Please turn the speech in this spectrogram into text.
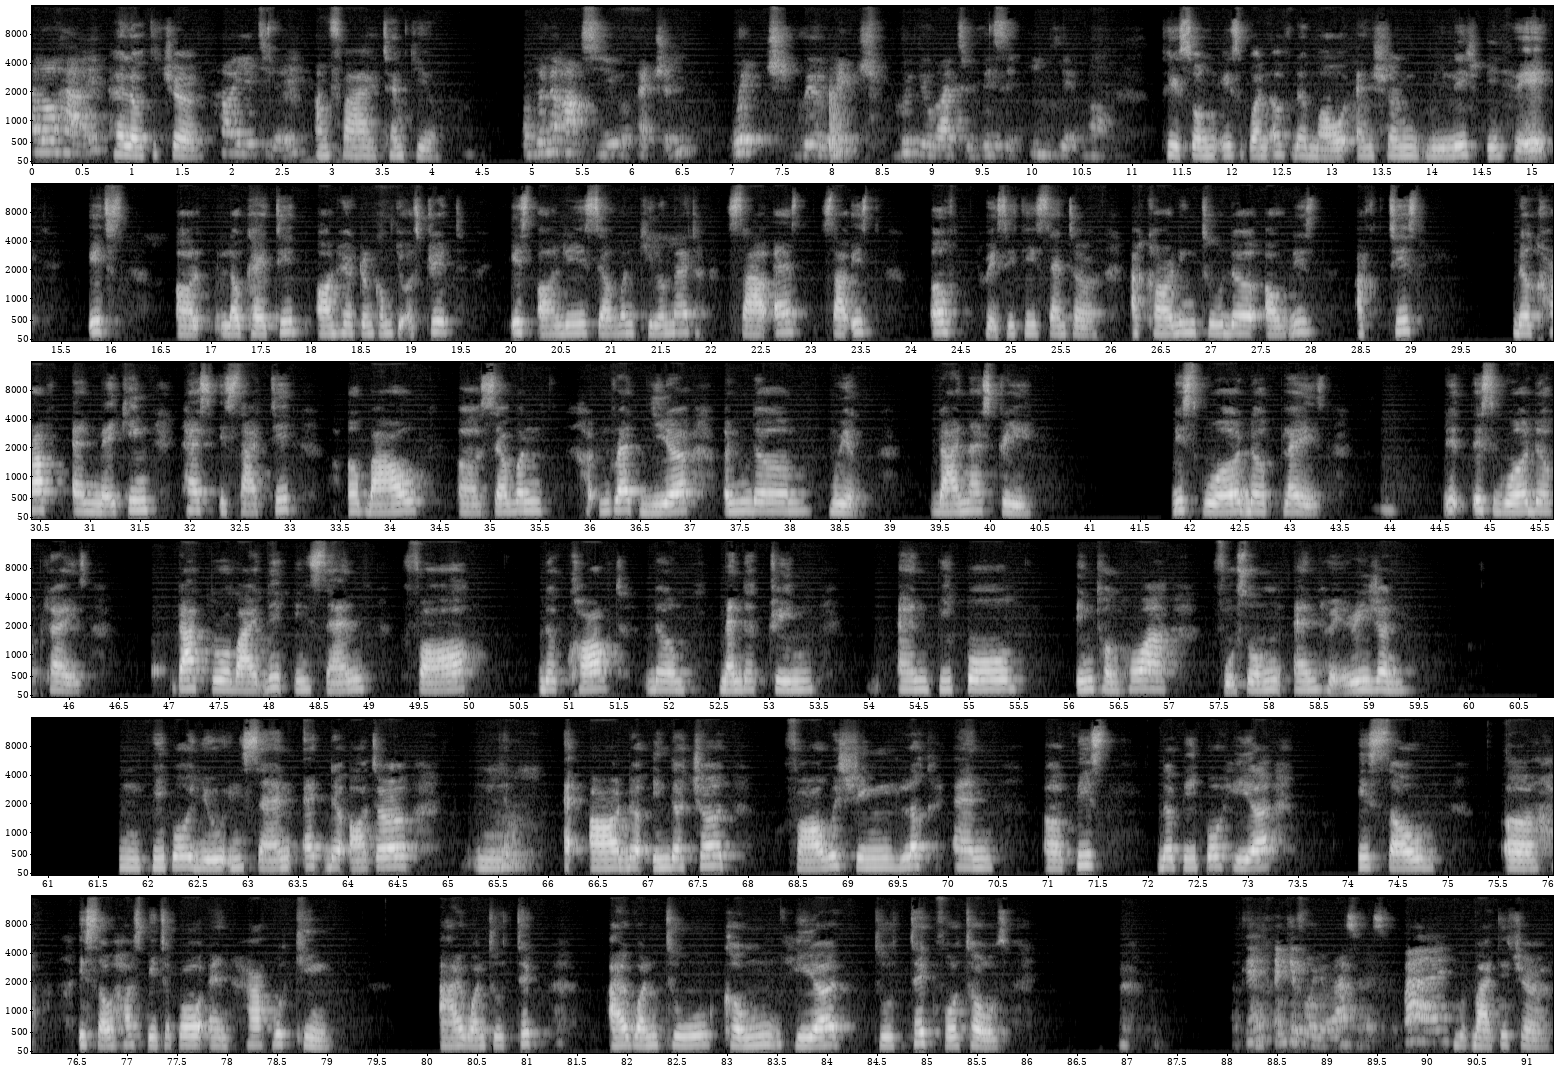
Hello, hi. Hello, teacher. How are you today? I'm fine, thank you. I'm going to ask you a question. Which village would you like to visit in Vietnam? Thuy Xuân is one of the most ancient villages in Huế. It's uh, located on Huyền Trân Công Chúa Street. It's only 7 kilometers southeast, southeast of Huế City Center. According to the oldest artist, the craft and making has existed about uh, 700 years under Nguyen dynasty. This was the place. This was the place that provided incense for the court, the mandarin, and people in Thuận Hoa, Xuân, and Huế region. Mm, People you incense at the altar mm, at- or the, in the church for wishing luck and uh, peace. The people here is so uh, is so hospitable and hardworking. I want to take I want to come here to take photos. Okay, thank you for your answers. Goodbye. Goodbye, teacher.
